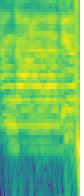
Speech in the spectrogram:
I'm gonna love you.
